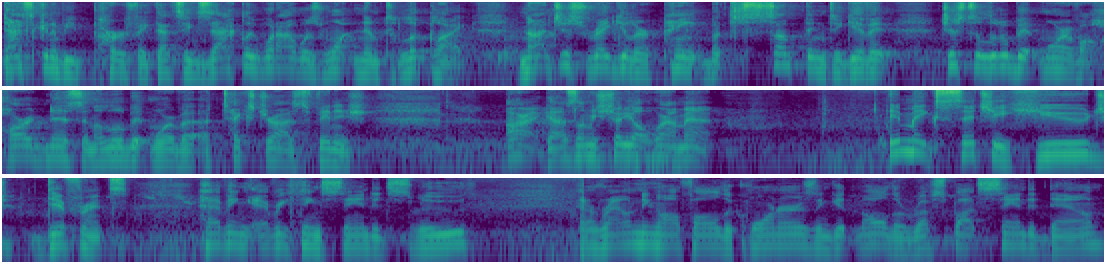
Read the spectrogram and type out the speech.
That's going to be perfect. That's exactly what I was wanting them to look like. Not just regular paint, but something to give it just a little bit more of a hardness and a little bit more of a, a texturized finish. All right, guys, let me show y'all where I'm at. It makes such a huge difference having everything sanded smooth and rounding off all the corners and getting all the rough spots sanded down.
